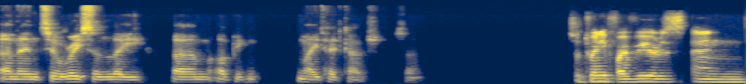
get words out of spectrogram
and then till recently, um, I've been made head coach. So, so 25 years, and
